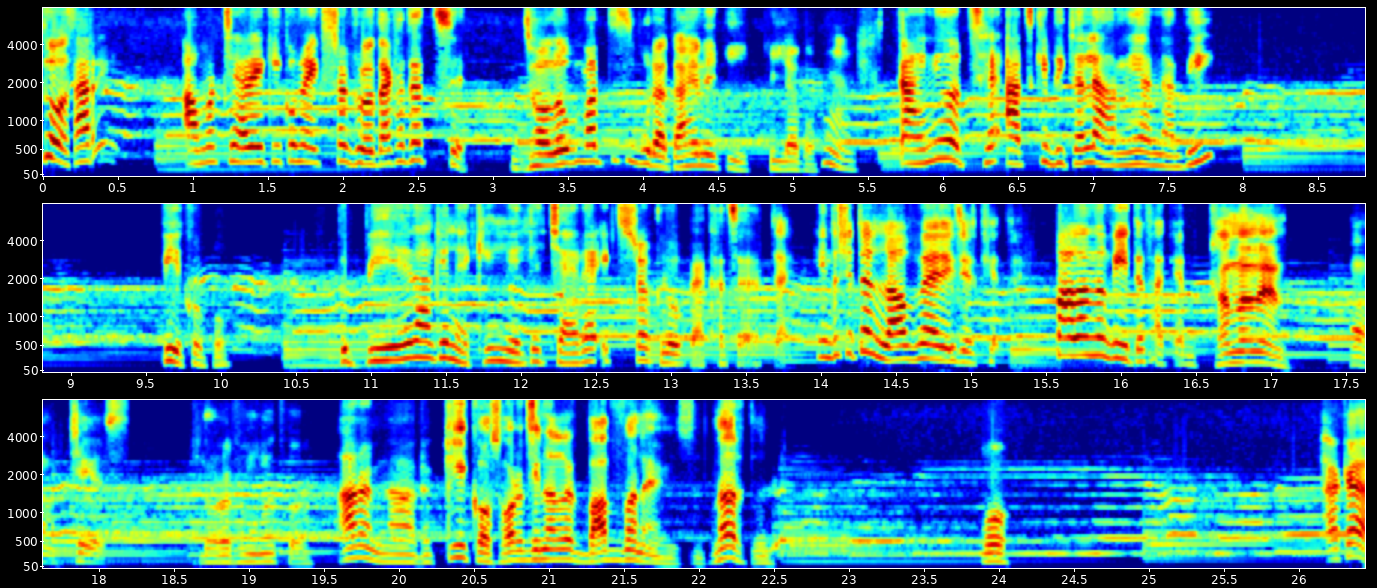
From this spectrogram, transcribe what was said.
তো আরে আমার চেহারায় কি কোনো এক্সট্রা গ্রো দেখা যাচ্ছে? ঝলক মারতেছি পুরা কাহিনী কি? কও। কাহিনী হচ্ছে আজকে বিকালে আমি আর নাবি বিয়ে করব। তো বিয়ের আগে নাকি মেয়েদের চেহারা এক্সট্রা গ্লো দেখা যায়। কিন্তু সেটা লাভ ম্যারেজের ক্ষেত্রে। পালানো বিয়েতে থাকেন। নেন। হ্যাঁ ঠিক আছে আরে না রে, কি কস? অরিজিনালের বাপ বানায় গেছে না তুই কাকা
